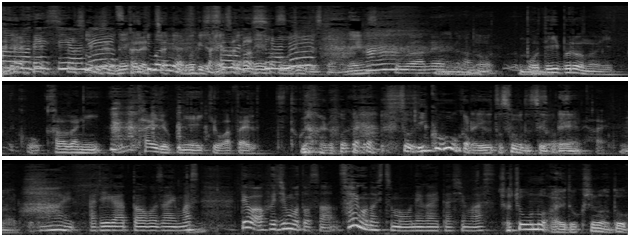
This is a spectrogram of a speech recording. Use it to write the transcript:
ねそうですよね。駅前にあるわけじゃないですからね。そうですよね。僕はねあのボディーブローのようにこう体に体力に影響を与えるってとこなるほど。そう行く方から言うとそうですよね、ね、はい、なるほど。はい。ありがとうございます、うんでは藤本さん最後の質問をお願いいたします。社長の愛読書など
